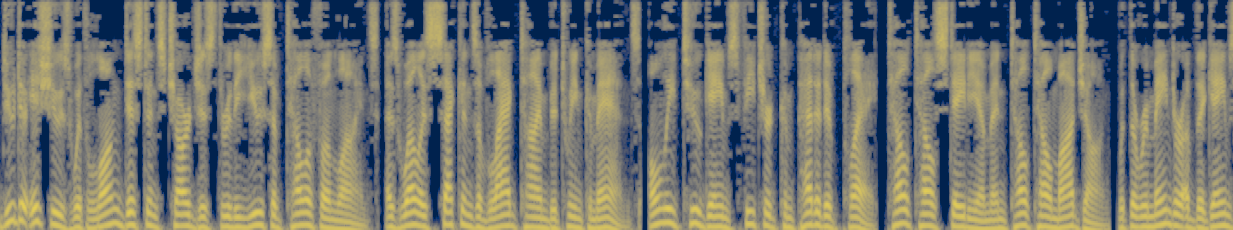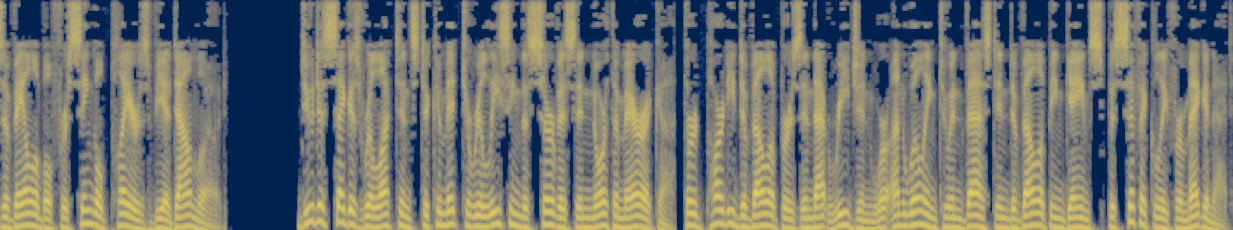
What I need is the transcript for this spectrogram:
Due to issues with long-distance charges through the use of telephone lines, as well as seconds of lag time between commands, only two games featured competitive play, Tel Tel Stadium and Tel Tel Mahjong, with the remainder of the games available for single players via download. Due to Sega's reluctance to commit to releasing the service in North America, third-party developers in that region were unwilling to invest in developing games specifically for Meganet.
